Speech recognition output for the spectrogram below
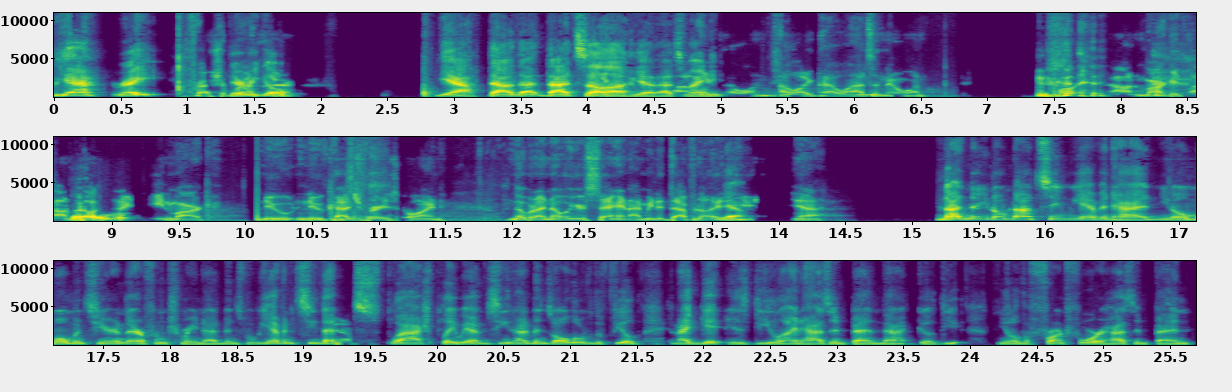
yeah, right. Fresh there we go. There. Yeah, that that that's uh yeah, that's I my like new one. I like that one. That's a new one. Mark it down. Mark it down. But over, 19 mark. New new catchphrase coin. No, but I know what you're saying. I mean, it definitely yeah. It, yeah. Not you know, not saying we haven't had you know moments here and there from Tremaine Edmunds, but we haven't seen that yeah. splash play. We haven't seen Edmunds all over the field. And I get his D line hasn't been that good. The you know the front four hasn't been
